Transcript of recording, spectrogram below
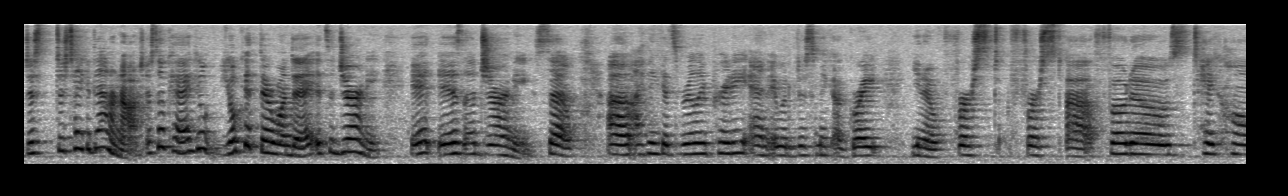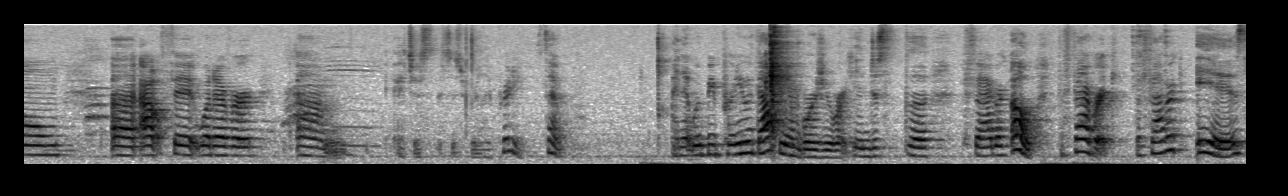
just just take it down a notch. It's okay. You'll you'll get there one day. It's a journey. It is a journey. So um, I think it's really pretty, and it would just make a great you know first first uh, photos, take home uh, outfit, whatever. Um, it just it's just really pretty. So and it would be pretty without the embroidery work and just the fabric. Oh, the fabric. The fabric is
